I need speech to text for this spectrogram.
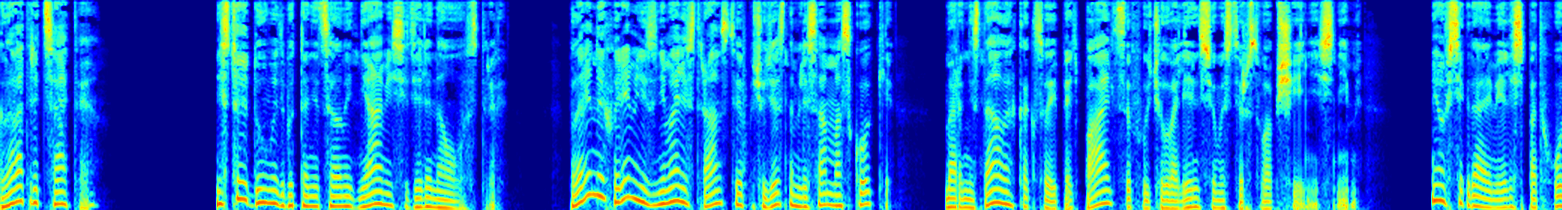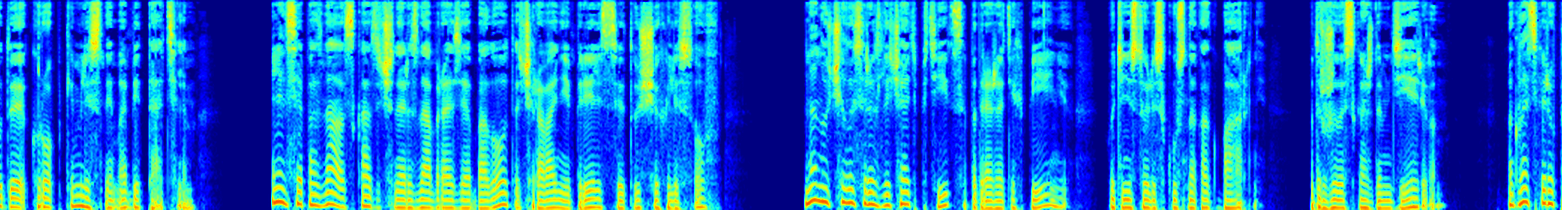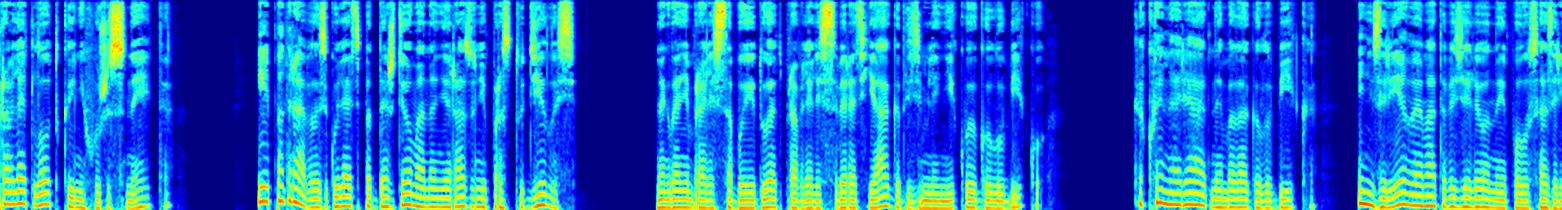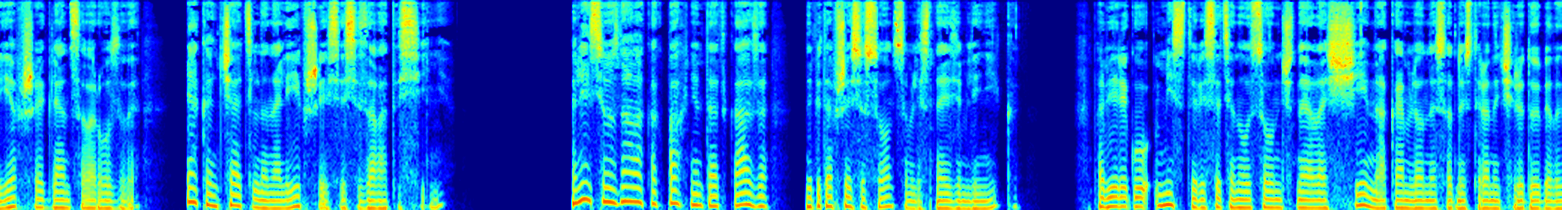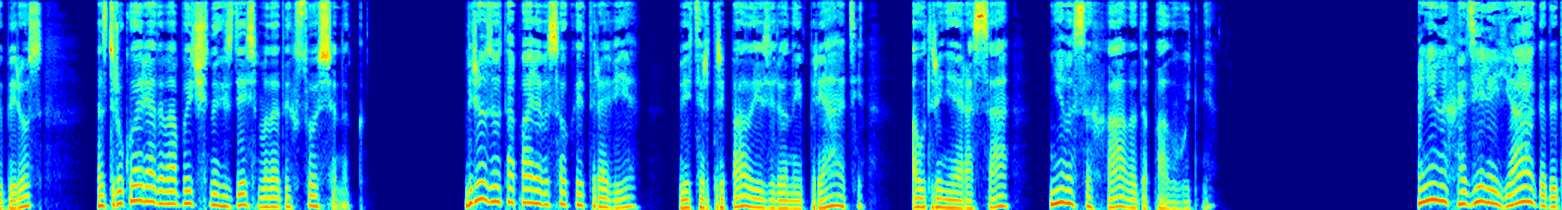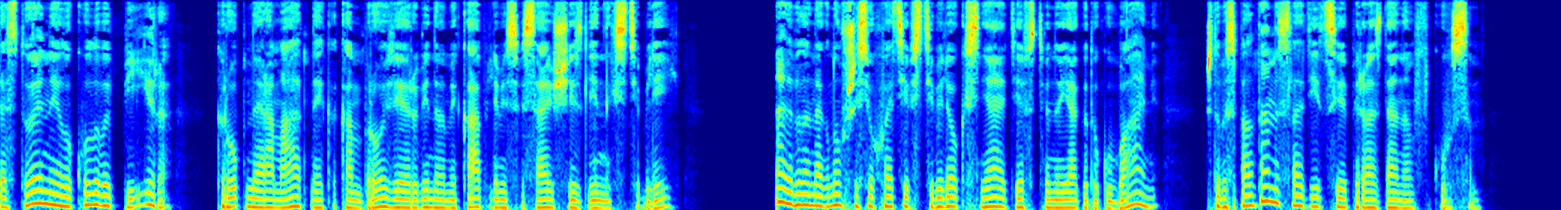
Глава 30. Не стоит думать, будто они целыми днями сидели на острове. Половину их времени занимали странствия по чудесным лесам Москоки. Бар не знал их, как свои пять пальцев, и учил Валенсию мастерству общения с ними. У него всегда имелись подходы к робким лесным обитателям. Валенсия познала сказочное разнообразие болот, очарование и прелесть цветущих лесов. Она научилась различать птиц и подражать их пению, хоть и не столь искусно, как Барни подружилась с каждым деревом. Могла теперь управлять лодкой не хуже Снейта. Ей понравилось гулять под дождем, и она ни разу не простудилась. Иногда они брали с собой еду и отправлялись собирать ягоды, землянику и голубику. Какой нарядной была голубика! И незрелая матово-зеленая, и полусозревшая глянцево-розовая, и окончательно налившаяся сизовато-синяя. Валенсия узнала, как пахнет до отказа напитавшаяся солнцем лесная земляника. По берегу Мистовиса тянулась солнечная лощина, окаймленная с одной стороны чередой белых берез, а с другой рядом обычных здесь молодых сосенок. Березы утопали в высокой траве, ветер трепал ее зеленые пряди, а утренняя роса не высыхала до полудня. Они находили ягоды, достойные лукулого пира, крупные, ароматные, как амброзия, рубиновыми каплями, свисающие из длинных стеблей. Надо было, нагнувшись, ухватив стебелек, снять девственную ягоду губами, чтобы сполна насладиться ее первозданным вкусом.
